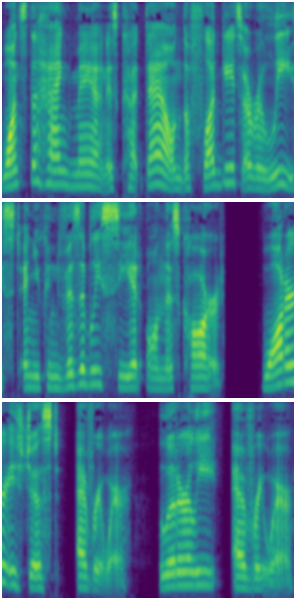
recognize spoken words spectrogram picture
Once the hanged man is cut down, the floodgates are released, and you can visibly see it on this card. Water is just everywhere, literally everywhere.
